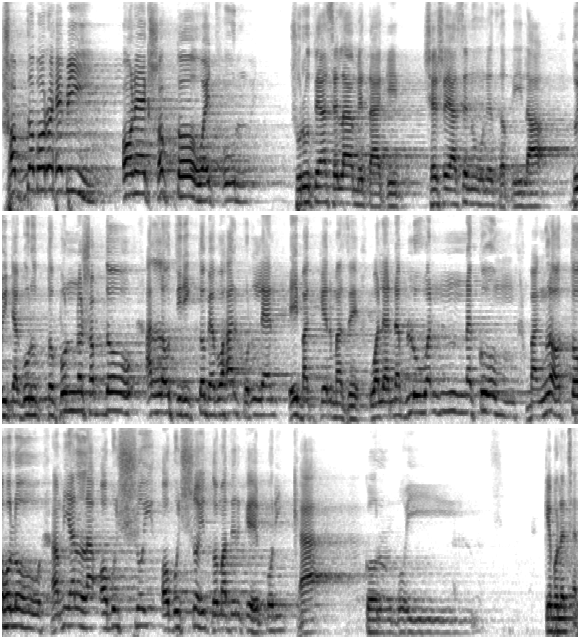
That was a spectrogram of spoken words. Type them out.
শব্দ বড় হেভি। অনেক শক্ত হোয়াইট ফুল। শুরুতে আছে লামে তাকিদ শেষে আছে নুনে সাকিলা দুইটা গুরুত্বপূর্ণ শব্দ আল্লাহ অতিরিক্ত ব্যবহার করলেন এই বাক্যের মাঝে। বাংলা অর্থ হলো, আমি আল্লাহ অবশ্যই অবশ্যই তোমাদেরকে পরীক্ষা করবই। কে বলেছেন?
